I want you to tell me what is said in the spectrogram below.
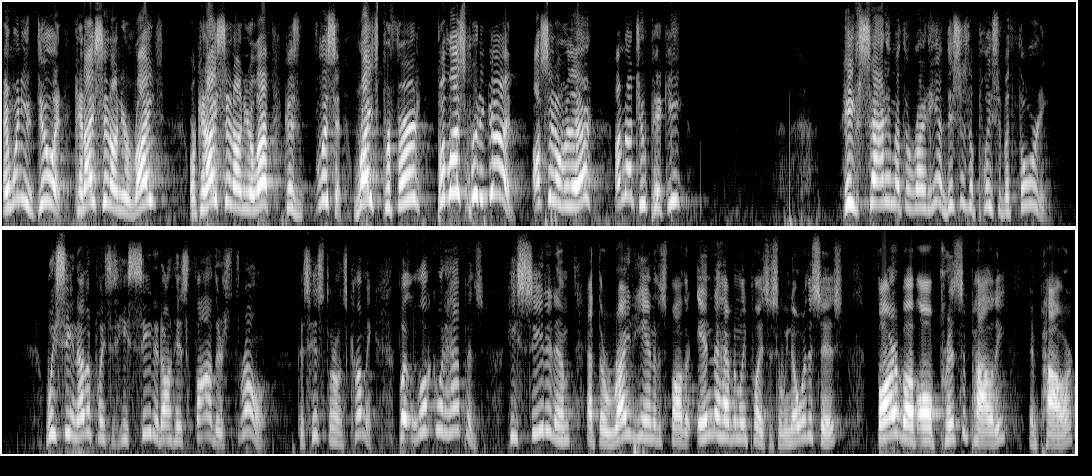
And when you do it, can I sit on your right or can I sit on your left? Because listen, right's preferred, but left's pretty good. I'll sit over there. I'm not too picky. He sat him at the right hand. This is a place of authority. We see in other places he's seated on his father's throne because his throne's coming. But look what happens. He seated him at the right hand of his father in the heavenly places. So we know where this is far above all principality and power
